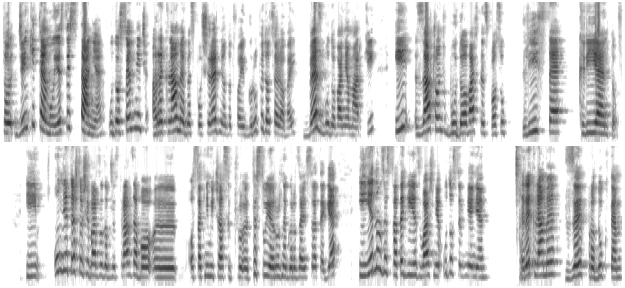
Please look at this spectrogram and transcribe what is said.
to dzięki temu jesteś w stanie udostępnić reklamę bezpośrednio do Twojej grupy docelowej bez budowania marki i zacząć budować w ten sposób listę klientów. I u mnie też to się bardzo dobrze sprawdza, bo y, ostatnimi czasy testuję różnego rodzaju strategie. I jedną ze strategii jest właśnie udostępnienie reklamy z produktem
